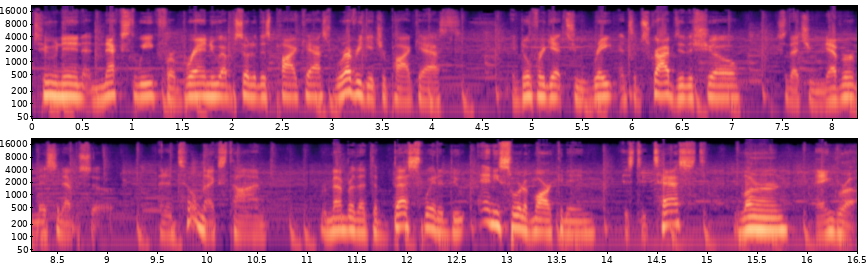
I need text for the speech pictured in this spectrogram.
Tune in next week for a brand new episode of this podcast, wherever you get your podcasts. And don't forget to rate and subscribe to the show so that you never miss an episode. And until next time, remember that the best way to do any sort of marketing is to test, learn, and grow.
